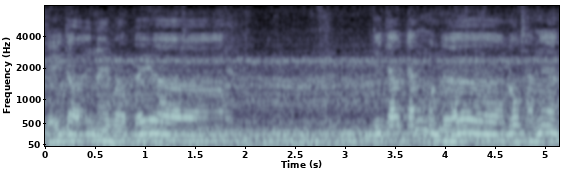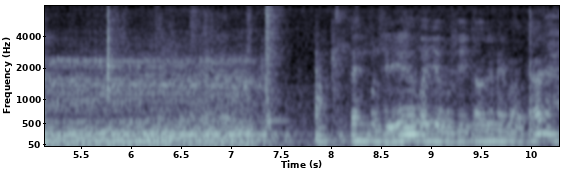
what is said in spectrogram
sẽ cho cái này vào cái ờ, cái cháo trắng mình đã nấu sẵn nha. Đây mình sẽ bây giờ mình sẽ cho cái này vào cháo nha.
